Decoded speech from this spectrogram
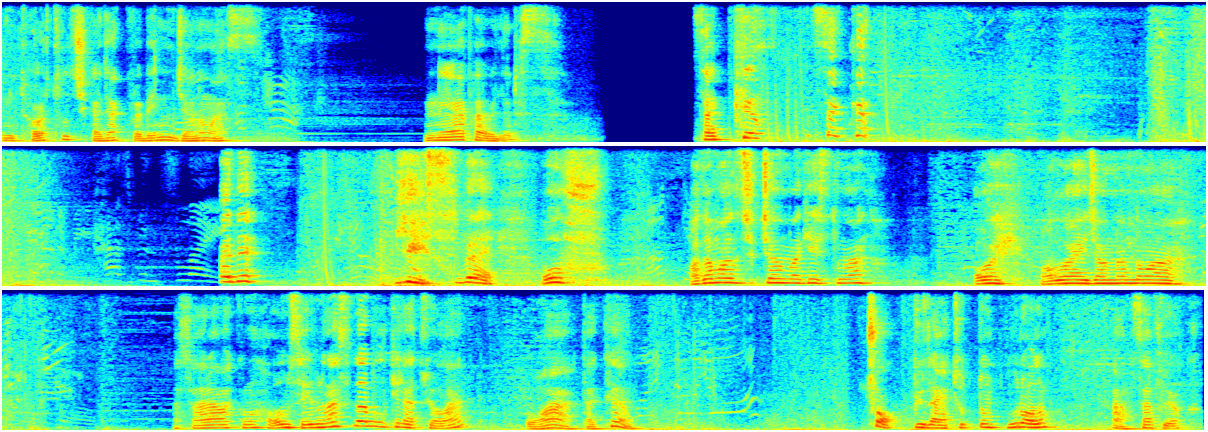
Şimdi Turtle çıkacak ve benim canım az. Ne yapabiliriz? Sakın! Sakın! Hadi! Yes be! Of! Adam azıcık canımla kestim lan. Oy! Vallahi heyecanlandım ha. Hasara bak mı? Oğlum Saber nasıl double kill atıyor lan? Oha takım. Çok güzel tuttum. Vur oğlum. Tamam safı yok.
